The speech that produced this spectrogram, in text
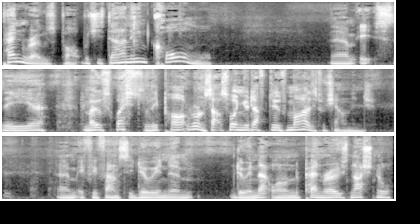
Penrose Park, which is down in Cornwall. Um, it's the uh, most westerly park run, so that's one you'd have to do for my little challenge. Um, if you fancy doing um, doing that one on the Penrose National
